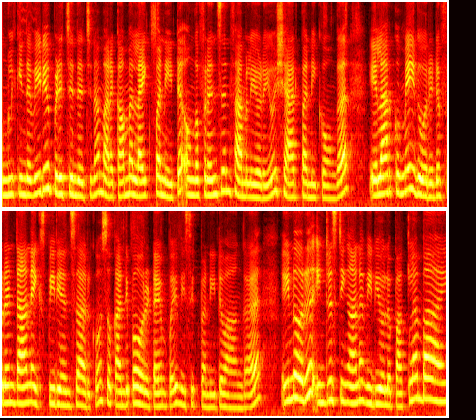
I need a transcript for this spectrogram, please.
உங்களுக்கு இந்த வீடியோ பிடிச்சிருந்துச்சுன்னா மறக்காமல் லைக் பண்ணிவிட்டு உங்கள் ஃப்ரெண்ட்ஸ் அண்ட் ஃபேமிலியோடையும் ஷேர் பண்ணிக்கோங்க. எல்லாருக்குமே இது ஒரு டிஃப்ரெண்ட்டான எக்ஸ்பீரியன்ஸாக இருக்கும். ஸோ கண்டிப்பாக ஒரு டைம் போய் விசிட் பண்ணிவிட்டு வாங்க. இன்னொரு இன்ட்ரெஸ்டிங்கான வீடியோவில் பார்க்கலாம். பாய்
